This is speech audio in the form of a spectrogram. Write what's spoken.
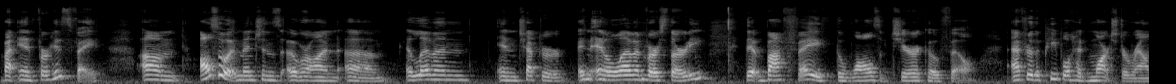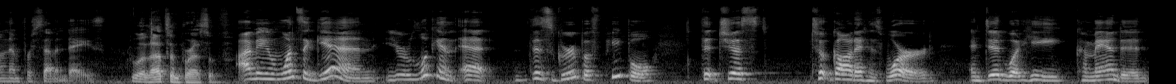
by and for his faith. Um, also, it mentions over on um, eleven in chapter in, in eleven verse thirty that by faith the walls of Jericho fell after the people had marched around them for seven days. Well, that's impressive. I mean, once again, you're looking at this group of people that just took God at His word and did what He commanded,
